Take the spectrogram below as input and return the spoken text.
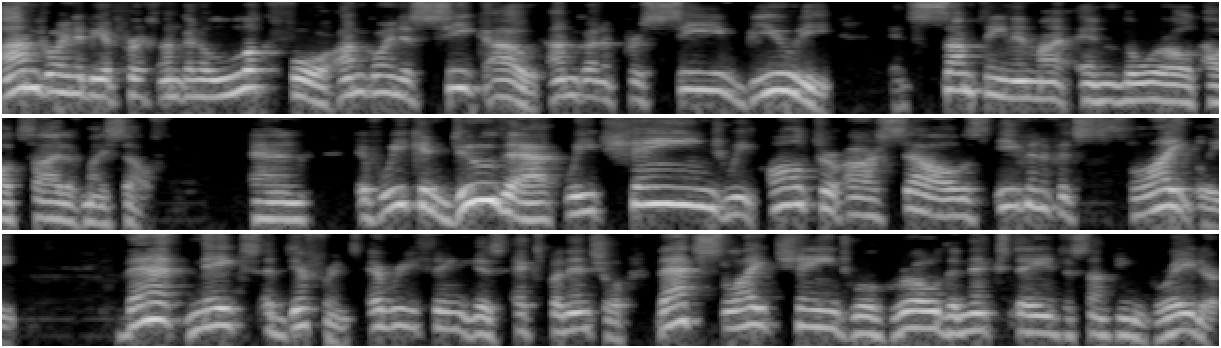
I'm going to be a person, I'm going to look for, I'm going to seek out, I'm going to perceive beauty in something in my in the world outside of myself. And if we can do that, we change, we alter ourselves, even if it's slightly. That makes a difference. Everything is exponential. That slight change will grow the next day into something greater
